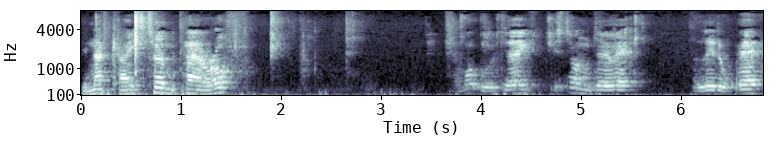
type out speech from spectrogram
In that case, turn the power off And what we'll do, just undo it a little bit.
